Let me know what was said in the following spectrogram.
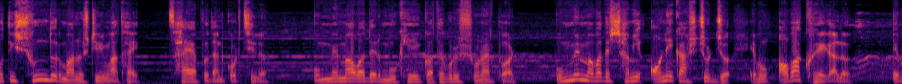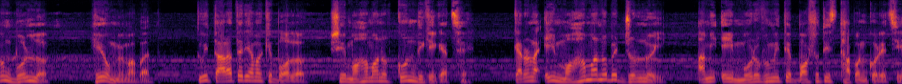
অতি সুন্দর মানুষটির মাথায় ছায়া প্রদান করছিল। উম্মে মাওয়াদের মুখে এই কথাগুলো শোনার পর উম্মে মাবাদের স্বামী অনেক আশ্চর্য এবং অবাক হয়ে গেল এবং বলল, হে উম্মে মাবাদ তুমি তাড়াতাড়ি আমাকে বলো, সেই মহামানব কোন দিকে গেছে? কেননা এই মহামানবের জন্যই আমি এই মরুভূমিতে বসতি স্থাপন করেছি।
